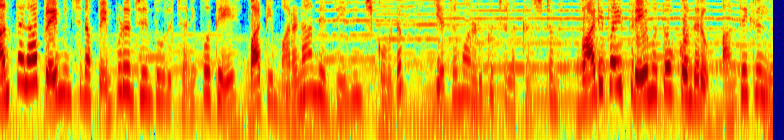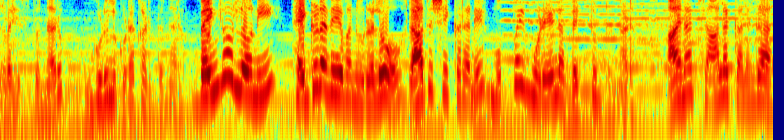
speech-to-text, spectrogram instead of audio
అంతలా ప్రేమించిన పెంపుడు జంతువులు చనిపోతే వాటి మరణాన్ని జీర్ణించుకోవటం యజమానుడికి చాలా కష్టమే. వాటిపై ప్రేమతో కొందరు అంత్యక్రియలు నిర్వహిస్తున్నారు గుడులు కూడా కడుతున్నారు. బెంగళూరులోని హెగ్గడదేవనూరులో రాజశేఖర్ అనే ముప్పై మూడేళ్ళ వ్యక్తి ఉంటున్నాడు. ఆయన చాలా కాలంగా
